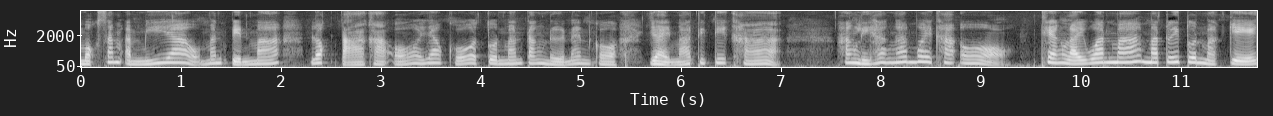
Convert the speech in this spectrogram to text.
หมอกซ้ำอัมมียาวมันเป็นมาลอกตาค่ะอ๋อยาวโกต้นมันตั้งเหนือนั่นก็ใหญ่มาติติค่ะหังหลีหังงามไว้ค่ะอ๋อแทงหลายวันมามาด้วยต้นมะเกียง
